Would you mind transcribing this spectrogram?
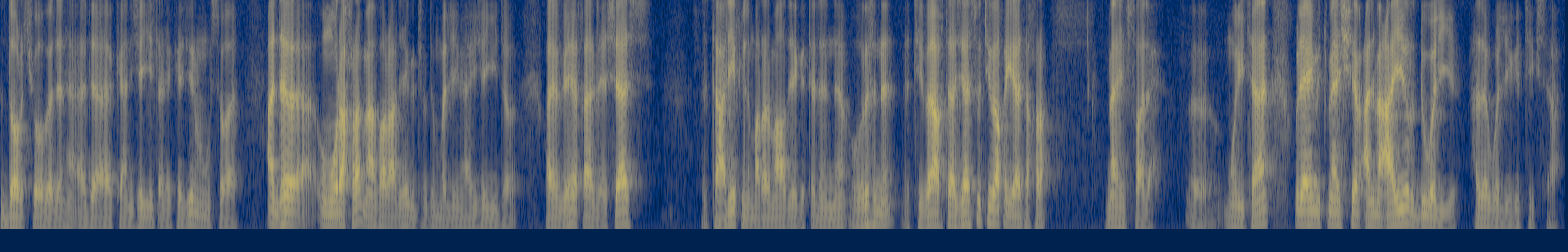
الدور تشوفها لأنها أدائها كان جيد على كثير من المستويات عندها أمور أخرى ما فر عليها قلت ثم اللي ما هي جيدة. قال به قال الأساس تعليقي المرة الماضية قلت لنا ورثنا اتفاق تاجاز واتفاقيات أخرى. ما هي بصالح آه، موريتان ولا هي متماشية مع المعايير الدولية. هذا هو اللي قلت لك ساعة.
